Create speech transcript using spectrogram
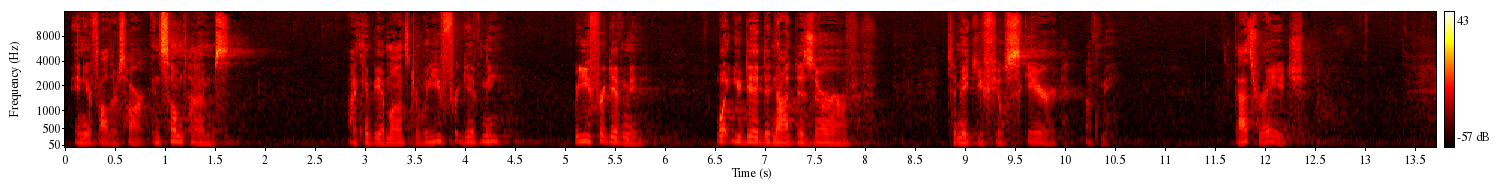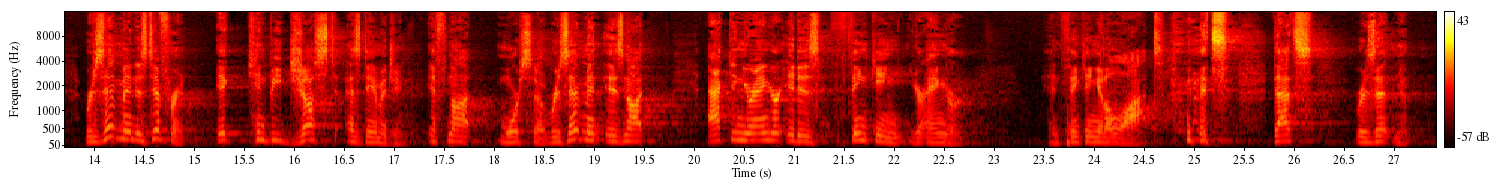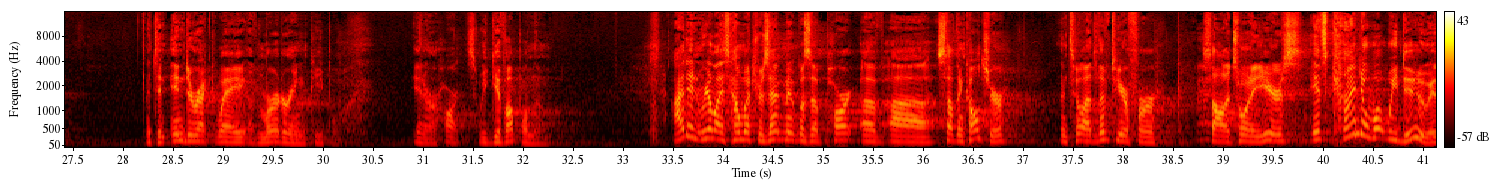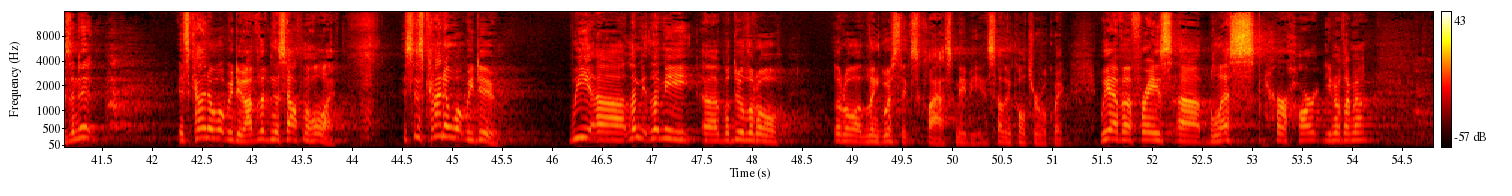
in your father's heart. And sometimes I can be a monster. Will you forgive me? Will you forgive me? What you did did not deserve to make you feel scared. That's rage. Resentment is different. It can be just as damaging, if not more so. Resentment is not acting your anger, it is thinking your anger and thinking it a lot. it's, that's resentment. It's an indirect way of murdering people in our hearts. We give up on them. I didn't realize how much resentment was a part of uh, Southern culture until I'd lived here for solid 20 years. It's kind of what we do, isn't it? It's kind of what we do. I've lived in the South my whole life. This is kind of what we do. We, uh, let me, let me uh, we'll do a little, little linguistics class maybe in Southern culture real quick. We have a phrase, uh, bless her heart. You know what I'm talking about?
